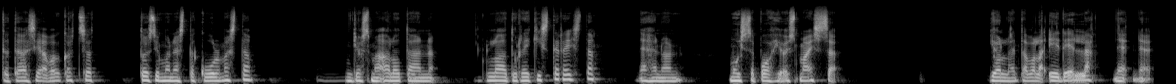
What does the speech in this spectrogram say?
Tätä asiaa voi katsoa tosi monesta kulmasta. Jos mä aloitan laaturekistereistä, nehän on muissa Pohjoismaissa jollain tavalla edellä. Ne, ne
